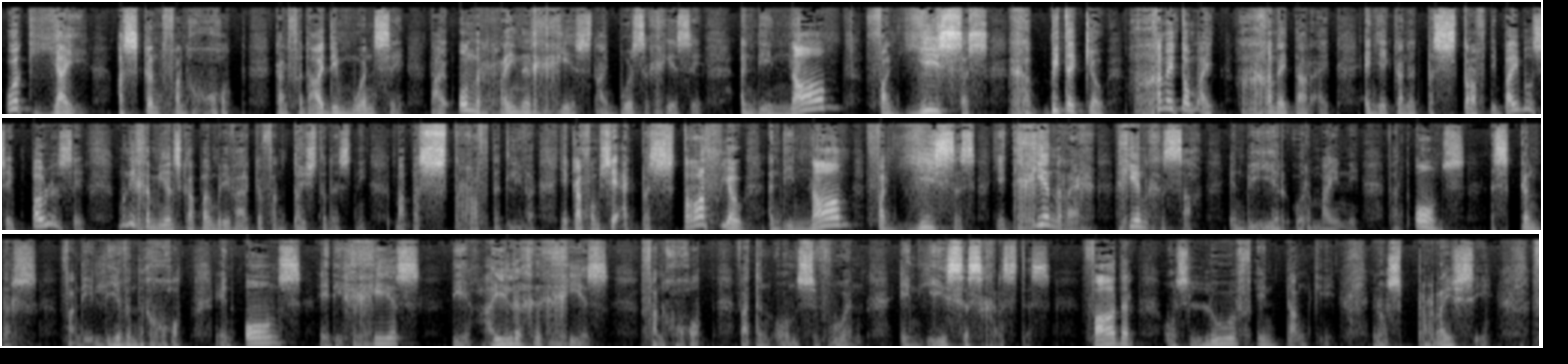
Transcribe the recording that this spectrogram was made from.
Ook jy as kind van God kan vir daai demoon sê, daai onreine gees, daai bose gees sê, in die naam van Jesus gebied ek jou, gaan uit hom uit, gaan uit daar uit en jy kan dit bestraf. Die Bybel sê, Paulus sê, moenie gemeenskap hou met die werke van duisternis nie, maar bestraf dit liewer. Jy kan vir hom sê ek bestraf jou in die naam van Jesus. Jy het geen reg, geen gesag en beheer oor my nie, want ons is kinders van die lewende God en ons het die gees die Heilige Gees van God wat in ons woon en Jesus Christus. Vader, ons loof en dankie en ons prys U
